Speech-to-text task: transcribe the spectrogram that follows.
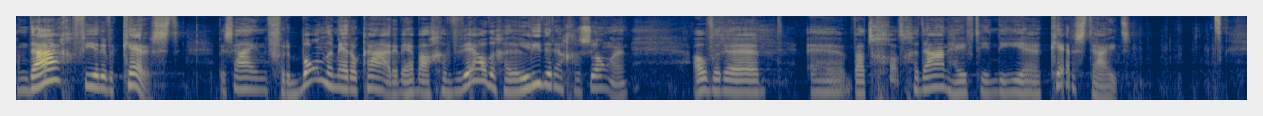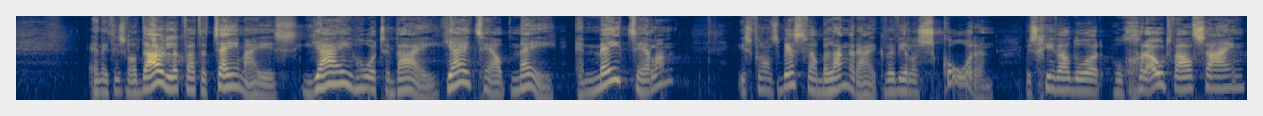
Vandaag vieren we kerst. We zijn verbonden met elkaar. We hebben al geweldige liederen gezongen over uh, uh, wat God gedaan heeft in die uh, kersttijd. En het is wel duidelijk wat het thema is. Jij hoort erbij. Jij telt mee. En meetellen is voor ons best wel belangrijk. We willen scoren. Misschien wel door hoe groot we al zijn,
